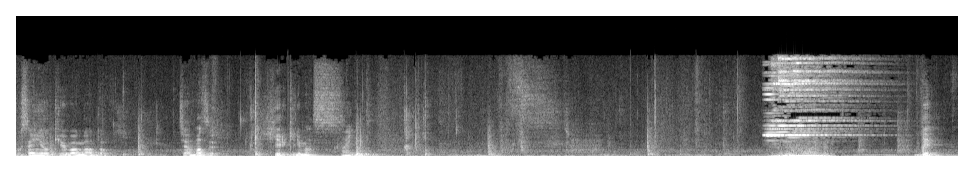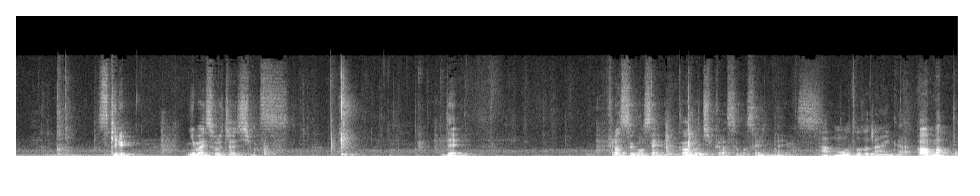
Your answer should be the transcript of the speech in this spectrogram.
5000要求ヴァンガードじゃあまずヒール切ります。はい。でスキル。2枚ソロチャージします。でプラス5000ガード値プラス5000になります。あ、もう届かないから。あ待って。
